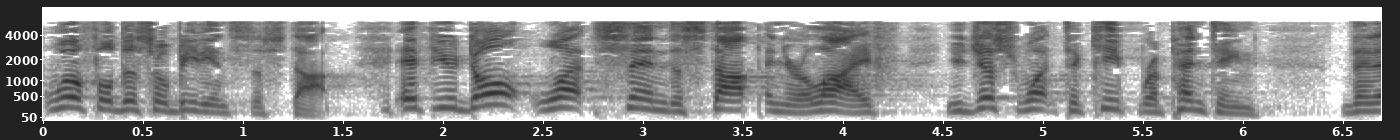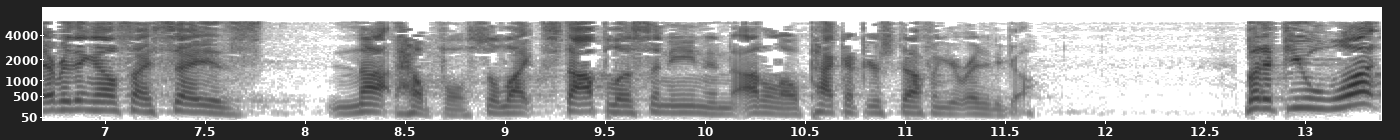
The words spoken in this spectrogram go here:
willful disobedience to stop? If you don't want sin to stop in your life, you just want to keep repenting, then everything else I say is not helpful. So, like, stop listening and, I don't know, pack up your stuff and get ready to go. But if you want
